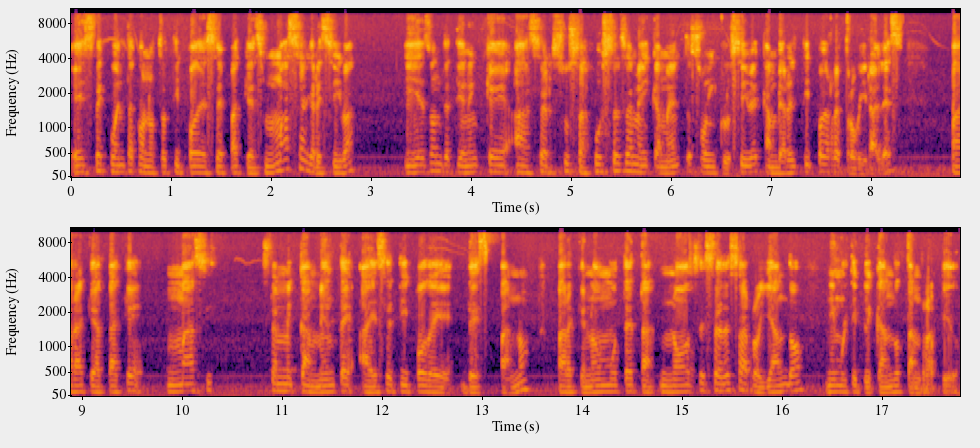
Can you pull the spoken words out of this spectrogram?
este cuenta con otro tipo de cepa que es más agresiva y es donde tienen que hacer sus ajustes de medicamentos o inclusive cambiar el tipo de retrovirales para que ataque más sistémicamente a ese tipo de, de ¿no? Para que no mute no se esté desarrollando ni multiplicando tan rápido.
